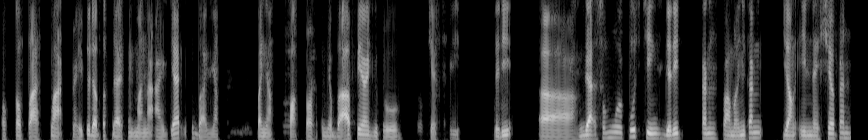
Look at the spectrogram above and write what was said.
toktoplasma. Nah, itu dapat dari mana aja itu banyak banyak faktor penyebabnya gitu, Jeffrey. Jadi uh, nggak semua kucing. Jadi kan selama ini kan yang Indonesia kan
